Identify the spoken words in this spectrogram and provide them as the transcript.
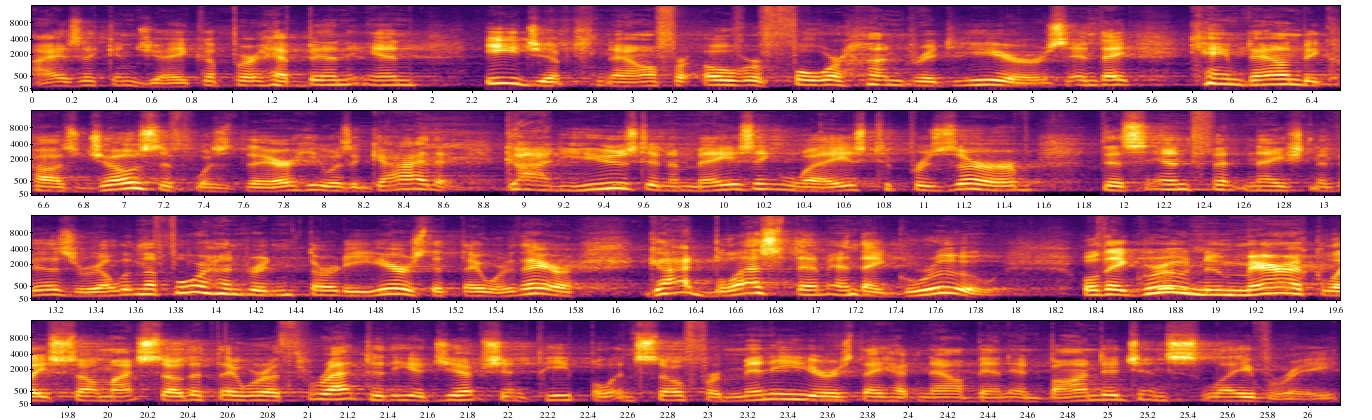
Isaac, and Jacob, have been in Egypt now for over 400 years. And they came down because Joseph was there. He was a guy that God used in amazing ways to preserve this infant nation of Israel. In the 430 years that they were there, God blessed them and they grew. Well, they grew numerically so much so that they were a threat to the Egyptian people. And so for many years, they had now been in bondage and slavery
